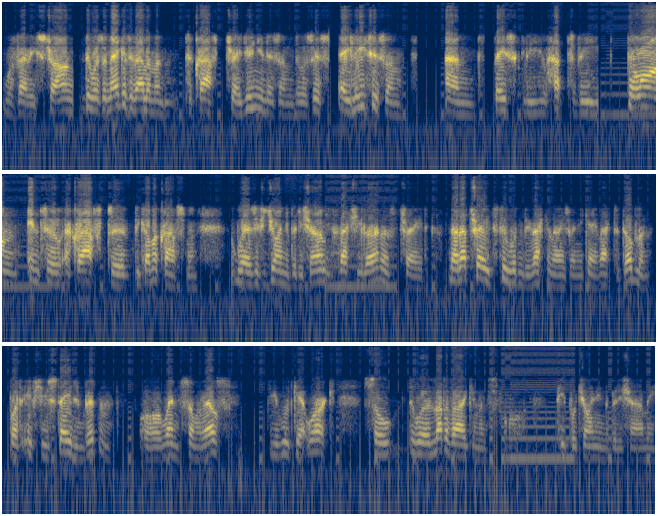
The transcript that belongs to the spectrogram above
were very strong. There was a negative element to craft trade unionism. There was this elitism, and basically you had to be born into a craft to become a craftsman. Whereas if you joined the British Army, you could actually learn as a trade. Now that trade still wouldn't be recognised when you came back to Dublin, but if you stayed in Britain or went somewhere else, you would get work. So there were a lot of arguments for people joining the British Army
